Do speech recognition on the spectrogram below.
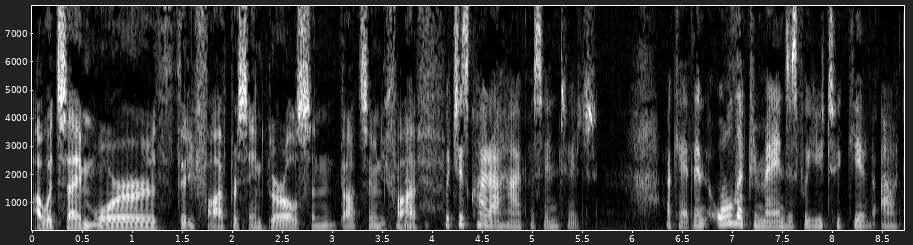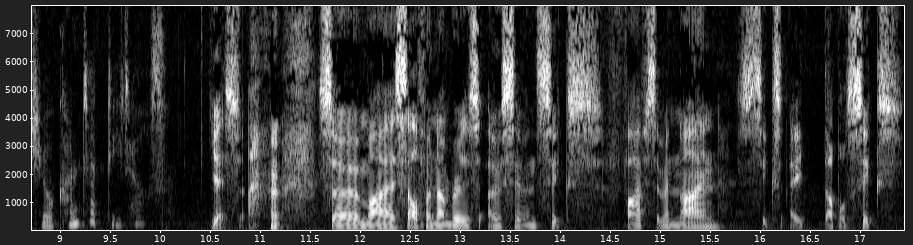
I would say more 35% girls and about 75. Which is quite a high percentage. Okay, then all that remains is for you to give out your contact details. Yes. so my cell phone number is 076 579 6866.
